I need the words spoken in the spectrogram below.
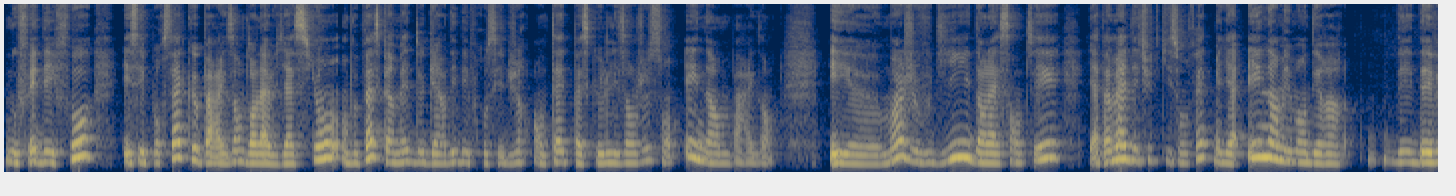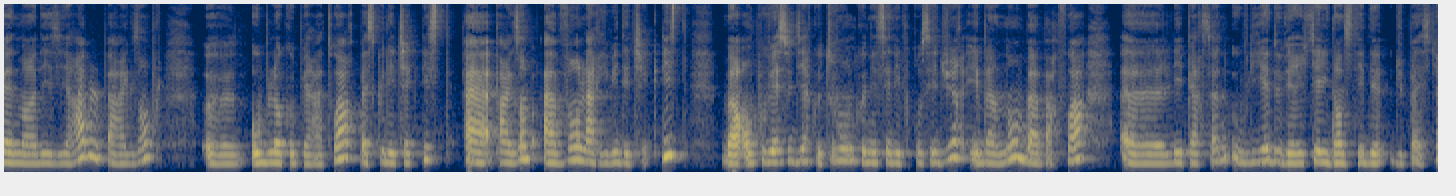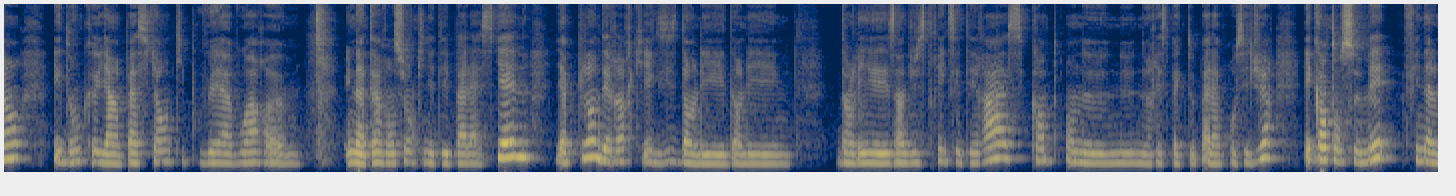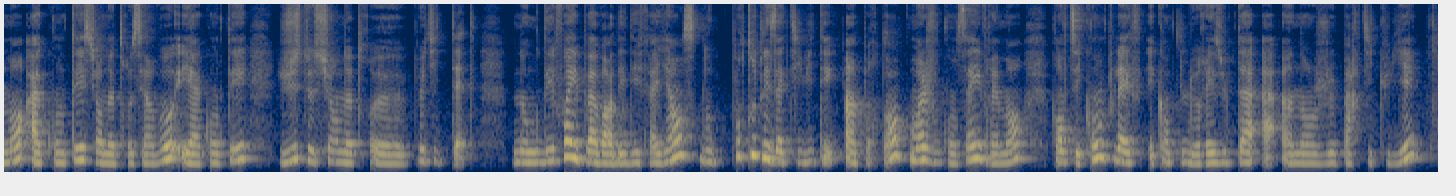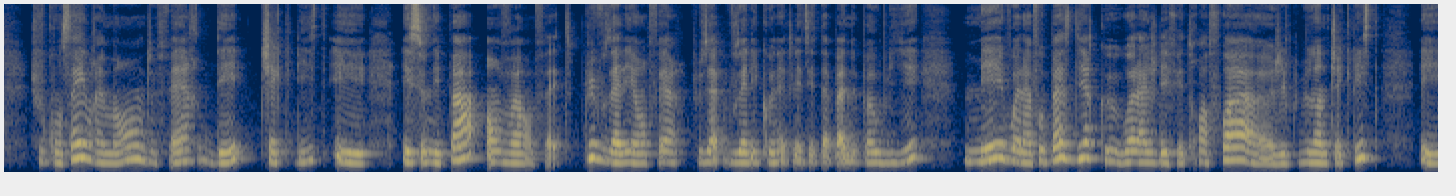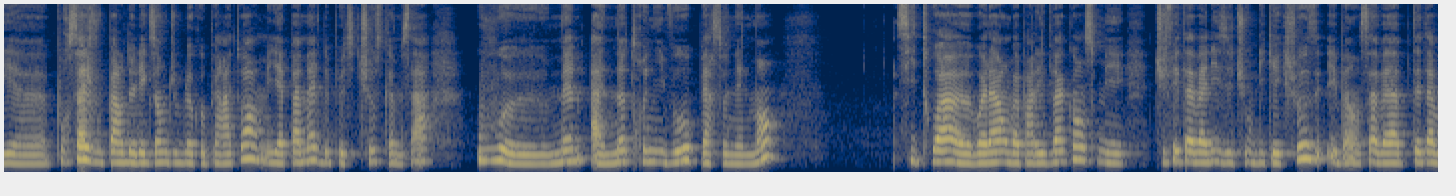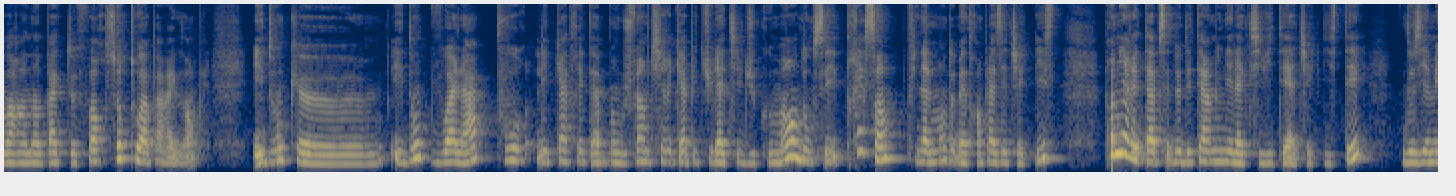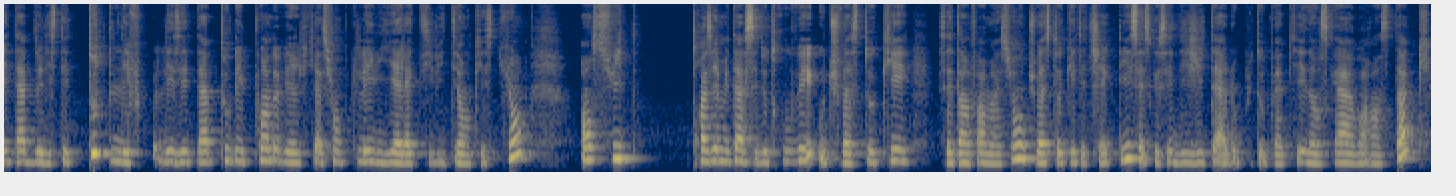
nous fait défaut. Et c'est pour ça que, par exemple, dans l'aviation, on ne peut pas se permettre de garder des procédures en tête parce que les enjeux sont énormes, par exemple. Et euh, moi, je vous dis, dans la santé, il y a pas mal d'études qui sont faites, mais il y a énormément d'erreurs, d'événements indésirables, par exemple, euh, au bloc opératoire parce que les checklists, par exemple, avant l'arrivée des checklists, ben, on pouvait se dire que tout le monde connaissait les procédures et ben non, ben, parfois euh, les personnes oubliaient de vérifier l'identité du patient et donc il y a un patient qui pouvait avoir euh, une intervention qui n'était pas la sienne. Il y a plein d'erreurs qui existent dans les dans les industries, etc., quand on ne, respecte pas la procédure et quand on se met finalement à compter sur notre cerveau et à compter juste sur notre euh, petite tête. Donc des fois, il peut y avoir des défaillances. Donc pour toutes les activités importantes, moi je vous conseille vraiment, quand c'est complexe et quand le résultat a un enjeu particulier, je vous conseille vraiment de faire des checklists et, et ce n'est pas en vain en fait. Plus vous allez en faire, plus vous allez connaître les étapes à ne pas oublier mais voilà, faut pas se dire que voilà, je l'ai fait trois fois, euh, j'ai plus besoin de checklist. Et euh, pour ça, je vous parle de l'exemple du bloc opératoire, mais il y a pas mal de petites choses comme ça où euh, même à notre niveau personnellement, si toi, voilà, on va parler de vacances, mais tu fais ta valise et tu oublies quelque chose, et eh ben ça va peut-être avoir un impact fort sur toi, par exemple. Et donc, et donc voilà pour les quatre étapes. Donc je fais un petit récapitulatif du comment. Donc c'est très simple finalement de mettre en place des checklists. Première étape, c'est de déterminer l'activité à checklister. Deuxième étape, de lister toutes les, étapes, tous les points de vérification clés liés à l'activité en question. Ensuite, troisième étape, c'est de trouver où tu vas stocker cette information, où tu vas stocker tes checklists. Est-ce que c'est digital ou plutôt papier? Dans ce cas, avoir un stock.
